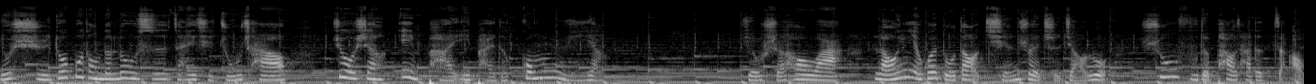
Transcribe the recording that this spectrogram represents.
有许多不同的露丝在一起筑巢，就像一排一排的公寓一样。有时候啊，老鹰也会躲到浅水池角落，舒服的泡它的澡。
